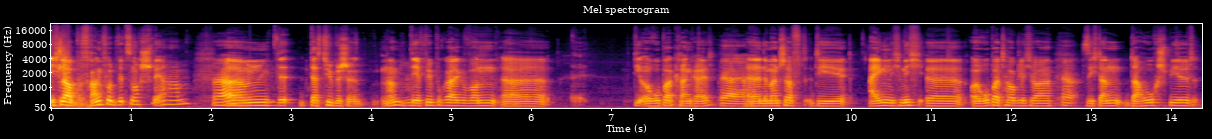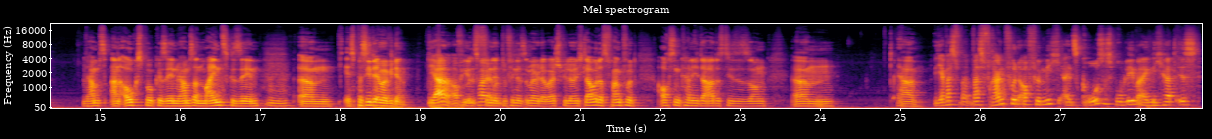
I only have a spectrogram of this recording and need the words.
Ich glaube, Frankfurt wird es noch schwer haben. Ja. Ähm, das Typische. Ne? DFB-Pokal gewonnen, äh, die Europakrankheit. Ja, ja. Äh, eine Mannschaft, die eigentlich nicht äh, europatauglich war, sich dann da hochspielt. Wir haben es an Augsburg gesehen, wir haben es an Mainz gesehen. Ähm, es passiert ja immer wieder. Ja, auf jeden Fall. Findet, du findest immer wieder Beispiele. Und ich glaube, dass Frankfurt auch so ein Kandidat ist diese Saison. Ähm, ja, Ja, was, was Frankfurt auch für mich als großes Problem eigentlich hat, ist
